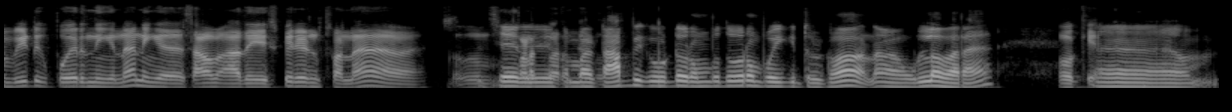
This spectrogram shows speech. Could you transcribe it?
வீட்டுக்கு போயிருந்தீங்கன்னா நீங்க அதை எக்ஸ்பீரியன்ஸ் பண்ண சரி நம்ம டாபிக் விட்டு ரொம்ப தூரம் போய்கிட்டு இருக்கோம். நான் உள்ள வரேன். ஓகே ஆம்,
